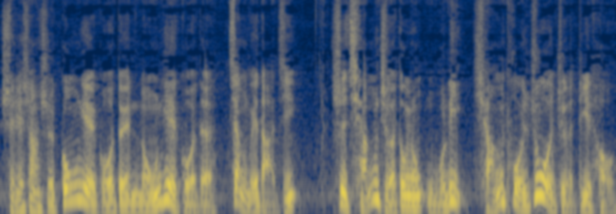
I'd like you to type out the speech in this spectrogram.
实际上是工业国对农业国的降维打击，是强者动用武力强迫弱者低头。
